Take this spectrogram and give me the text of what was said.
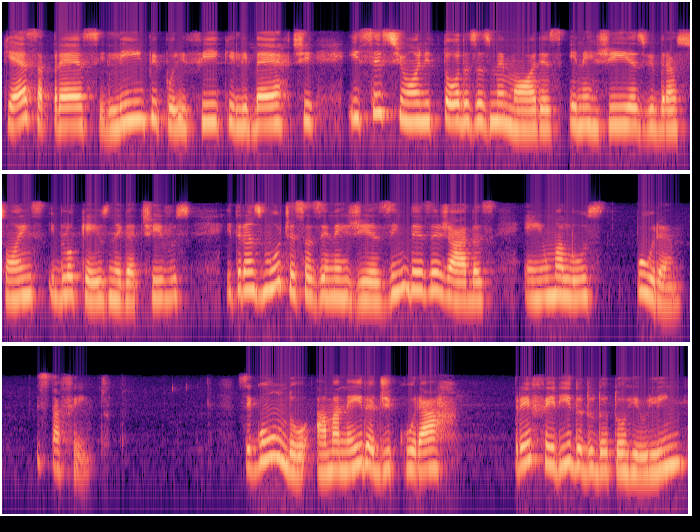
Que essa prece limpe, purifique, liberte e cessione todas as memórias, energias, vibrações e bloqueios negativos e transmute essas energias indesejadas em uma luz pura. Está feito. Segundo a maneira de curar preferida do Dr. Lin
